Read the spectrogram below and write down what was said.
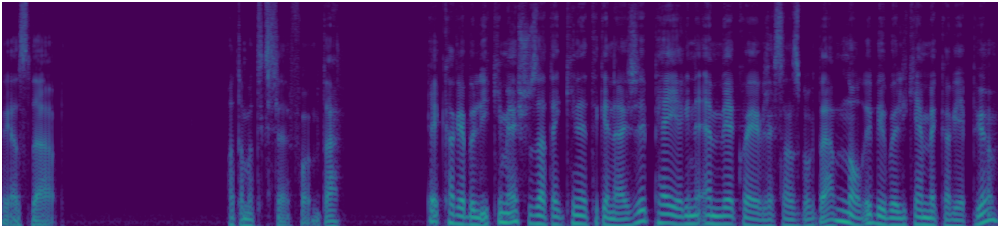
Biraz daha matematiksel formda. P kare bölü 2m şu zaten kinetik enerji. P yerine mv koyabilirsiniz burada. Ne oluyor? 1 bölü 2 mv kare yapıyor.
